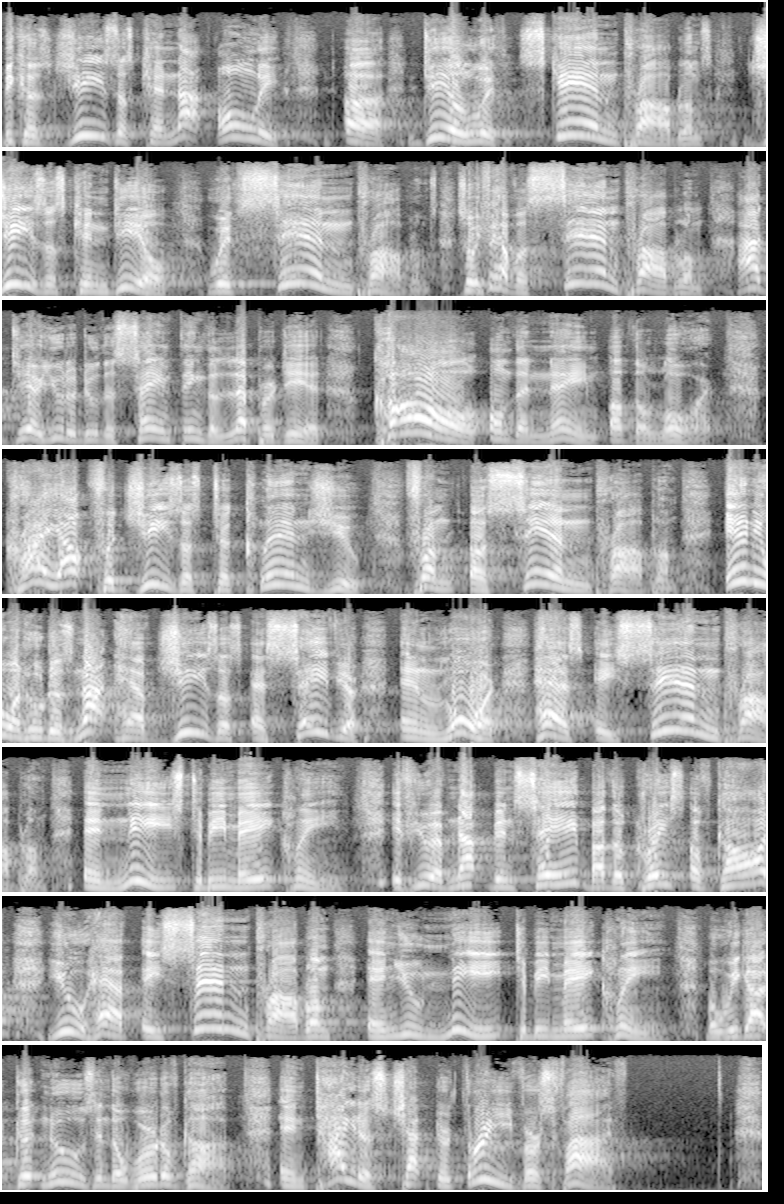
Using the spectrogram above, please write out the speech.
Because Jesus can not only uh, deal with skin problems, Jesus can deal with sin problems. So if you have a sin problem, I dare you to do the same thing the leper did. Call on the name of the Lord. Cry out for Jesus to cleanse you from a sin problem. Anyone who does not have Jesus as Savior and Lord has a sin problem and needs to be made clean. If you have not been saved by the grace of God, you have a sin problem and you need to be made clean. But we got good news in the Word of God. In Titus chapter 3, verse 5,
